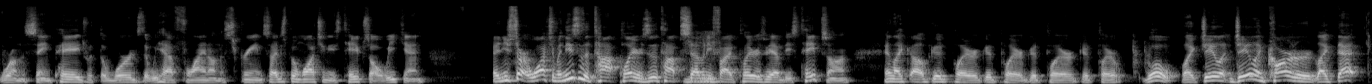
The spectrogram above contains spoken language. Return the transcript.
we're on the same page with the words that we have flying on the screen. So I just been watching these tapes all weekend. And you start watching, and these are the top players. These are the top mm-hmm. 75 players we have these tapes on. And like, oh, good player, good player, good player, good player. Whoa, like Jalen Jalen Carter, like that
